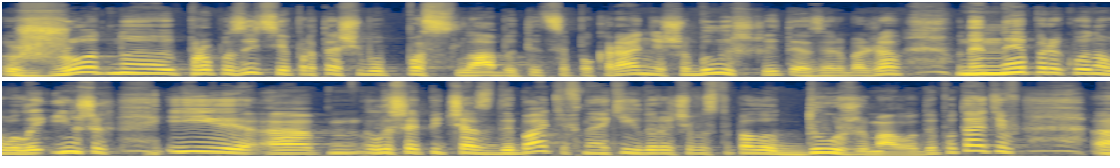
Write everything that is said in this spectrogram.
жодної пропозиції про те, щоб послабити це покарання, щоб лишити Азербайджан. Вони не переконували інших. І е, лише під час дебатів, на яких, до речі, виступало дуже мало депутатів, е,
